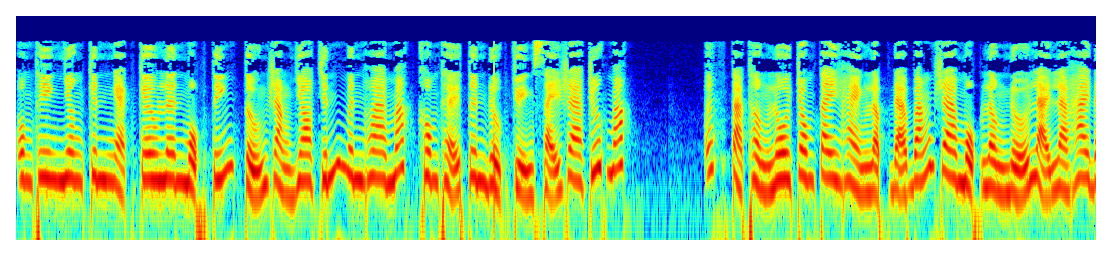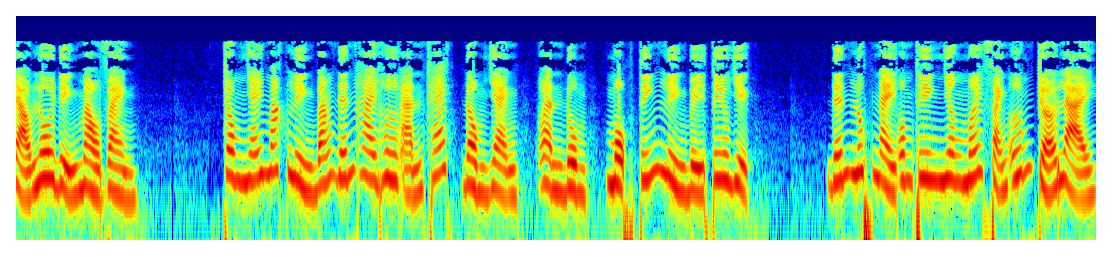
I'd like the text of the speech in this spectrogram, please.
Ông thiên nhân kinh ngạc kêu lên một tiếng tưởng rằng do chính minh hoa mắt không thể tin được chuyện xảy ra trước mắt. Ít tà thần lôi trong tay hàng lập đã bắn ra một lần nữa lại là hai đạo lôi điện màu vàng. Trong nháy mắt liền bắn đến hai hư ảnh khác đồng dạng, oành đùng, một tiếng liền bị tiêu diệt. Đến lúc này ông thiên nhân mới phản ứng trở lại.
